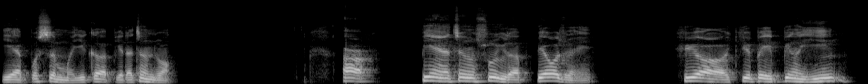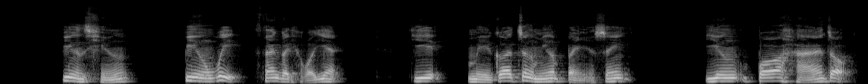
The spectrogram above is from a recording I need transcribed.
也不是某一个别的症状。二、辩证术语的标准需要具备病因、病情、病位三个条件，即每个证明本身应包含着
